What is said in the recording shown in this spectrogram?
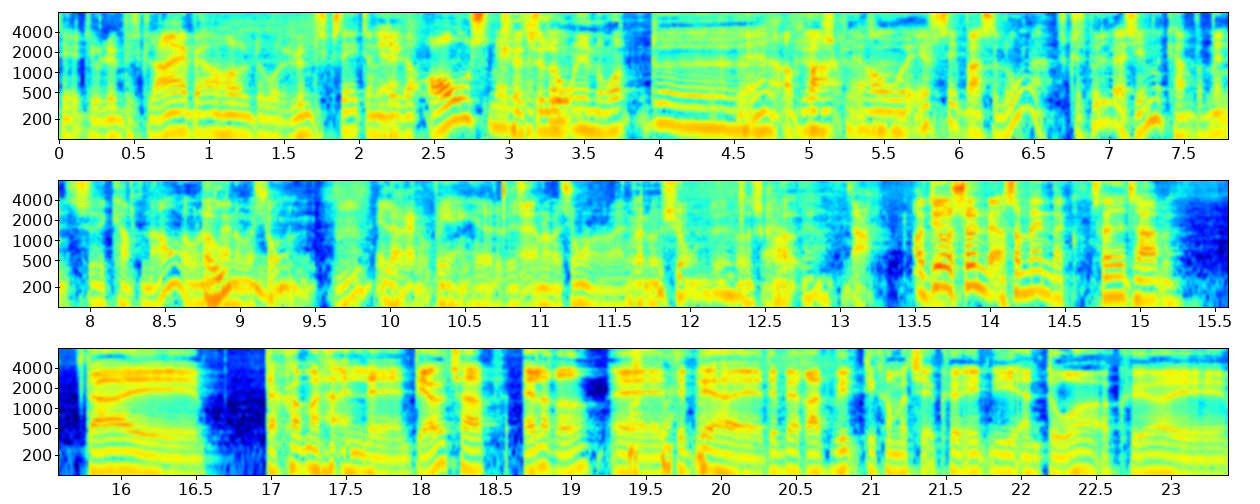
det, de olympiske lege hvor det olympiske stadion ja. ligger, og som Katalonien rundt. Øh, ja, og, bar, og FC Barcelona skal spille deres hjemmekampe, mens øh, Camp Nou er under uh. renovation. Mm. Eller renovering hedder det vist, ja. renovation. Eller renovation, det er noget skrald, ja. ja. ja. Og det var søndag, og så mandag, tredje etape. Der, øh, der kommer der en, en bjergetap allerede. Øh, det, bliver, det bliver ret vildt. De kommer til at køre ind i Andorra og køre... Øh,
